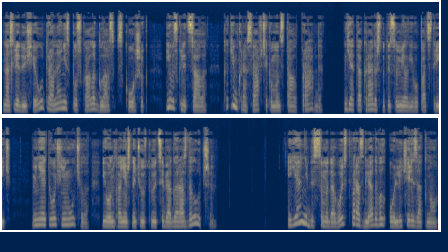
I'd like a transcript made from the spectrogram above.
На следующее утро она не спускала глаз с кошек и восклицала, каким красавчиком он стал, правда? Я так рада, что ты сумел его подстричь. Меня это очень мучило, и он, конечно, чувствует себя гораздо лучше. Я не без самодовольства разглядывал Олли через окно.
